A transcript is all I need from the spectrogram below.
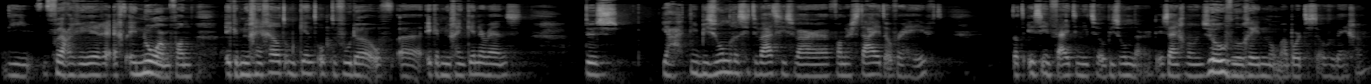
die variëren echt enorm. Van ik heb nu geen geld om een kind op te voeden of uh, ik heb nu geen kinderwens. Dus ja, die bijzondere situaties waar eh, Van der Staaij het over heeft, dat is in feite niet zo bijzonder. Er zijn gewoon zoveel redenen om abortus te overwegen.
